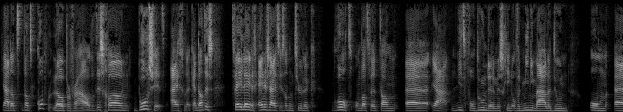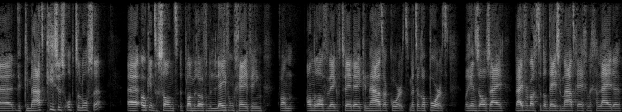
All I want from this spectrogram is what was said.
ja, dat, dat koploperverhaal, dat is gewoon bullshit eigenlijk. En dat is tweeledig. Enerzijds is dat natuurlijk rot, omdat we het dan eh, ja, niet voldoende misschien of het minimale doen om eh, de klimaatcrisis op te lossen. Ook interessant, het Planbureau van de Leefomgeving kwam anderhalve week of twee weken na het akkoord met een rapport waarin ze al zei, wij verwachten dat deze maatregelen gaan leiden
